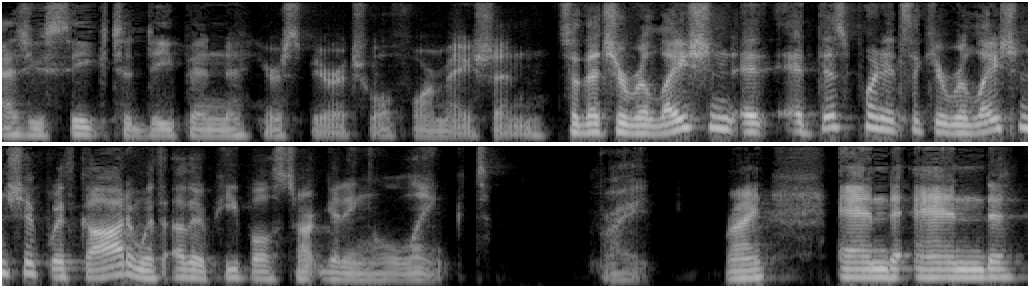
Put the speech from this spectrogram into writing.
as you seek to deepen your spiritual formation so that your relation at, at, this point it's like your relationship with god and with other people start getting linked right right? And and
